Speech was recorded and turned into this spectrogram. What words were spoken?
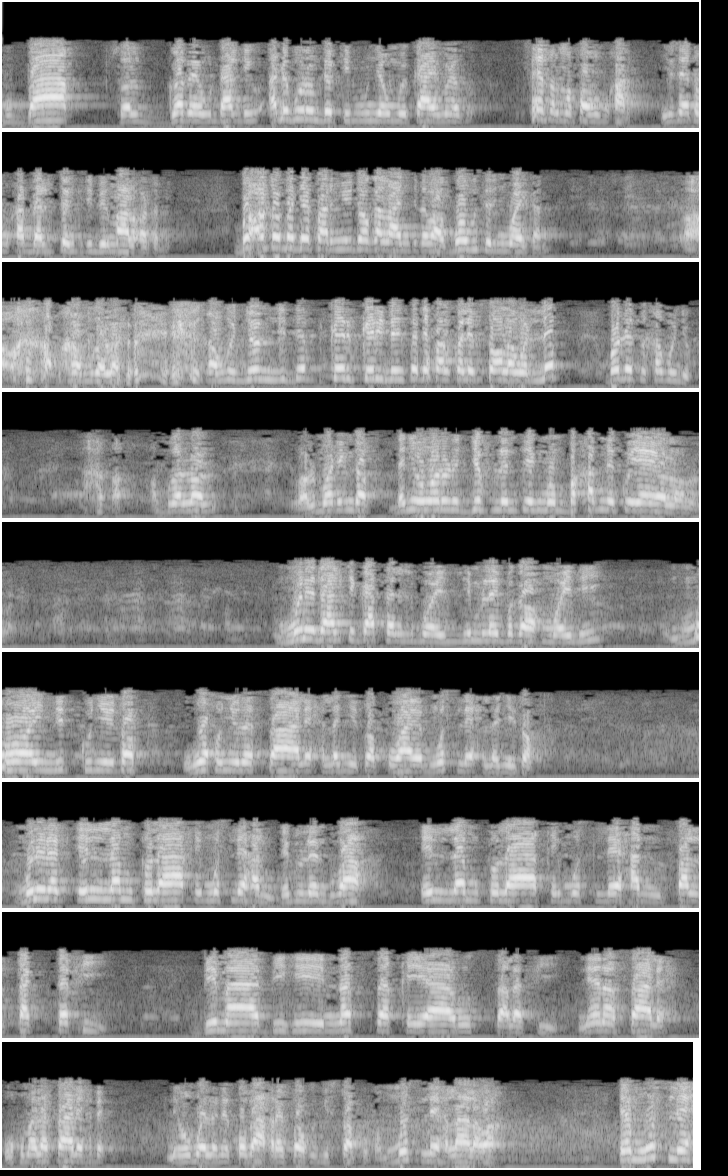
bu baax sol gobew daal di ana borom dëkk bi mu ñëw muy kaay mu ne ko seetal ma foofu xar ñu seetal xar daal di tënk ci biir maalu oto bi. Ba oto ba départ ñuy dogalaan ci tabax boobu sëriñ mooy kan? Waaw xam xam nga loolu xam nga ñoom ñu def kër kër yi dañ ko defal ko lépp soxla woon lépp ba nekk xamuñu ko. Xam nga loolu loolu moo di ndof dañoo waroon a jëflanteeg moom ba xam ku yeeyoo loolu la. Mu ne daal ci gàttal mooy lim lay bëgg a wax mooy lii mooy nit ku ñuy topp waxuñu ne saalix la ñuy topp waaye muslix la ñuy topp. Mu ne nag in lam tulaaxi muslihan déglu leen bu baax lam tulaaxi muslihan fal taktafi bima bihi nassa xiyaaru salafi nee na saalix waxuma la saalix de néewuma la ne ko baax rek foo ko gis topp ko muslix laa la wax te muslix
